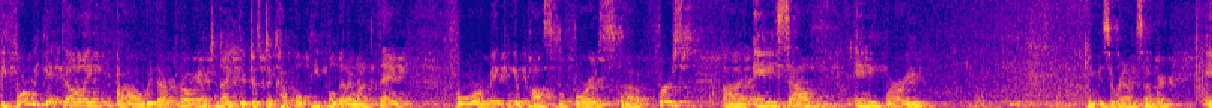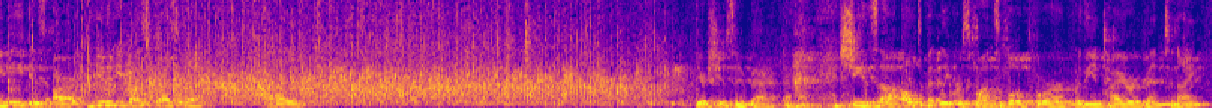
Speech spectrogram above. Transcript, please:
Before we get going uh, with our program tonight, there are just a couple people that I want to thank for making it possible for us. Uh, first, uh, Amy South. Amy, where are you? Amy's around somewhere. Amy is our community vice president. Uh, there she is in the back. she is uh, ultimately responsible for, for the entire event tonight.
